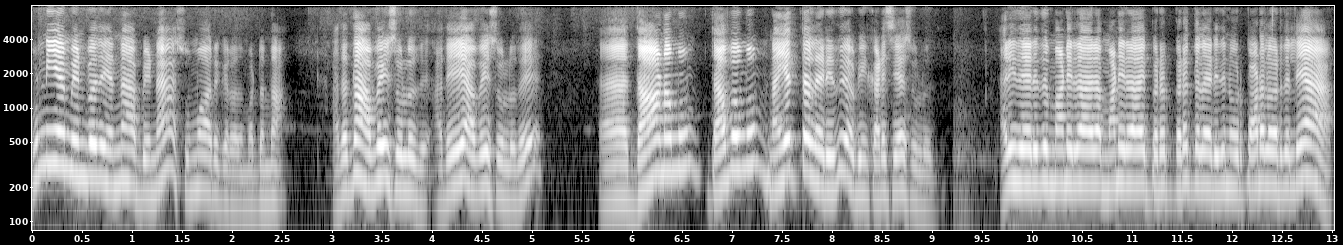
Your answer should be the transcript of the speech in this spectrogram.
புண்ணியம் என்பது என்ன அப்படின்னா சும்மா இருக்கிறது மட்டும்தான். அதை தான் அவை சொல்லுது. அதே அவை சொல்லுது. தானமும் தவமும் நயத்தல் அரிது அப்படின்னு கடைசியாக சொல்லுது. அரிது அரிது மனிதராய் மனிதராய் பிற பிறத்தல் அரிதுன்னு ஒரு பாடல் வருது இல்லையா?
